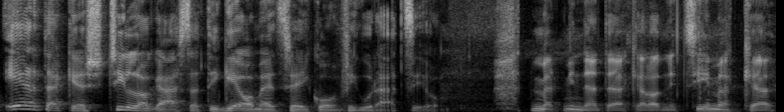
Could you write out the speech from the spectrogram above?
érdekes csillagászati geometriai konfiguráció. Hát, mert mindent el kell adni címekkel,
